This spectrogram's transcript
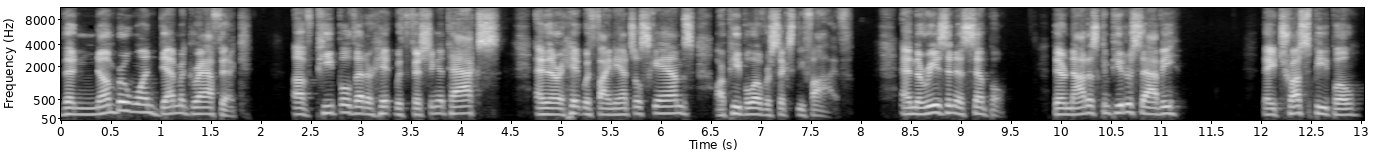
The number one demographic of people that are hit with phishing attacks and that are hit with financial scams are people over 65. And the reason is simple they're not as computer savvy, they trust people,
